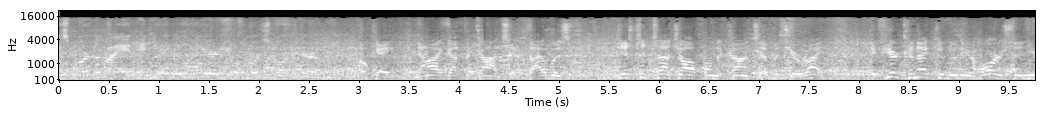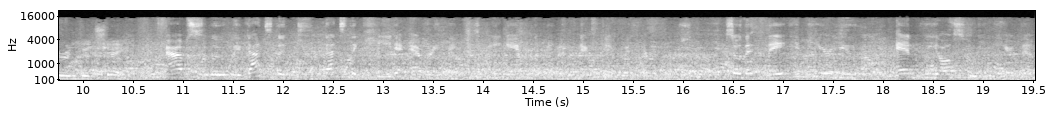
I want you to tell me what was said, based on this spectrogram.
is more quiet and you can hear your horse more thoroughly. Okay, now I got the concept. I was just to touch off on the concept, but you're right. If you're connected with your horse, then you're in good shape. Absolutely. That's the that's the key to everything is being able to be connected with your horse so that they can hear you and we also can hear them.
